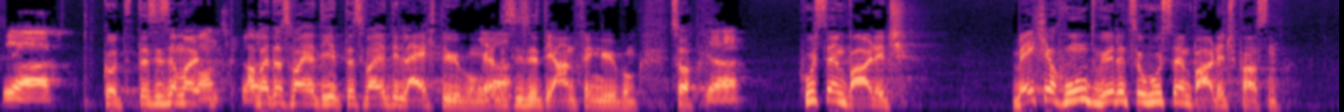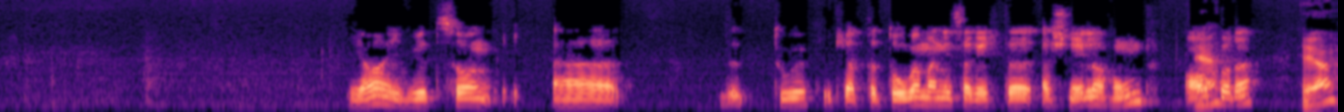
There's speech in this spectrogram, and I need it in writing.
ja. Gut, das ist einmal, aber das war ja die, das war ja die leichte Übung, ja. ja das ist ja die Anfängerübung. So, ja. Hussein Balic. Welcher Hund würde zu Hussein Balic passen? Ja, ich würde sagen, äh, durch. Ich glaube, der Dobermann ist ein recht ein, ein schneller Hund auch, ja. oder? Ja.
